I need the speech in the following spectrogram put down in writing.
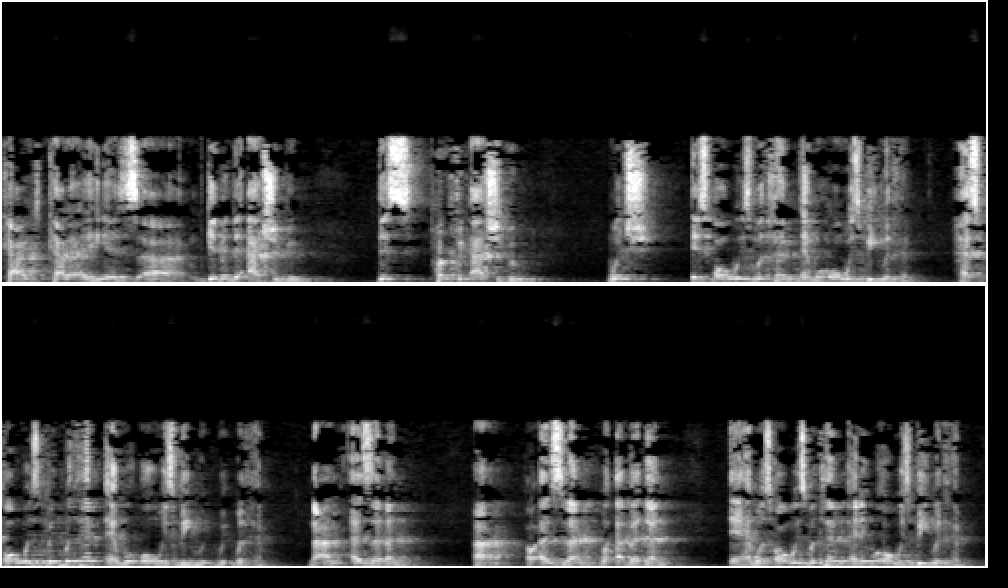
He is uh, given the attribute, this perfect attribute, which is always with Him and will always be with Him. Has always been with Him and will always be with, with Him. Na'am, azalan, huh? or azlan wa abadan. It was always with him and it will always be with him.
